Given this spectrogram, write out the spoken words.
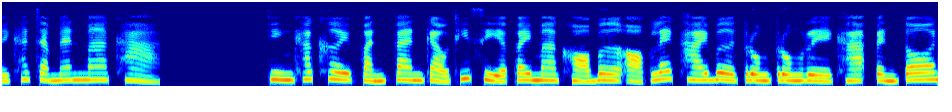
ยค่ะจะแม่นมากค่ะ จริงคะเคยฝันแฟนเก่าที่เสียไปมาขอเบอร์ออกเลขท้ายเบอร์ตรงตรงๆเรคะ เป็นต้น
